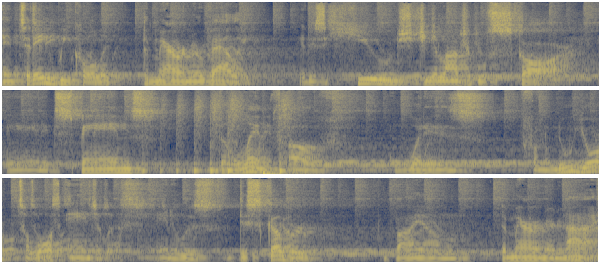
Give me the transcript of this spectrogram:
And today we call it the Mariner Valley. It is a huge geological scar, and it spans the length of what is from New York to Los Angeles. And it was discovered by um, the Mariner 9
